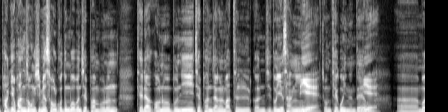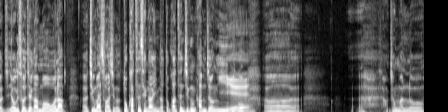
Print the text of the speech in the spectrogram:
파기 환송심의 서울고등법원 재판부는 대략 어느 분이 재판장을 맡을 건지도 예상이 예. 좀 되고 있는데요. 예. 어, 뭐 여기서 제가 뭐 워낙 어, 지금 말씀하신 것 똑같은 생각입니다. 똑같은 지금 감정이입이고 예. 어, 어, 정말로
